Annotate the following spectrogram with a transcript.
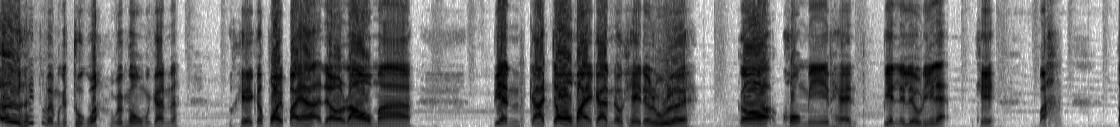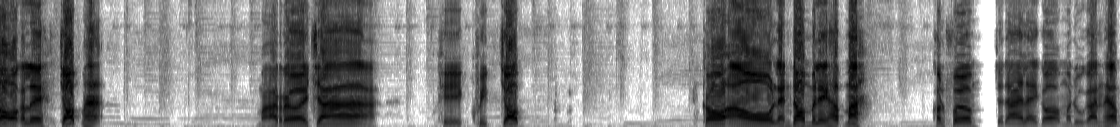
เออ เฮ้ยทำไมมันกระตุกวะ ผมก็งงเหมือนกันนะ โอเค ก็ปล่อยไปฮะ เดี๋ยวเรามาเปลี่ยนการ์ดจอใหม่กัน โอเค เดี๋ยวรู้เลย ก็คงมีแผนเปลี่ยนเร็วๆนี้แหละ โอเค มา ต่อกันเลยจ็อบฮะ มาเลยจ้า โอเค ควิกจ็อบ ก็เอาแรนดอมไปเลยครับ มา คอนเฟิร์ม จะได้อะไรก็มาดูกันครับ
